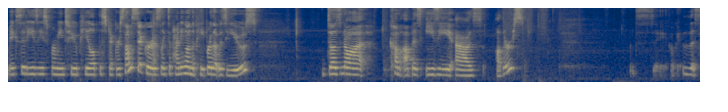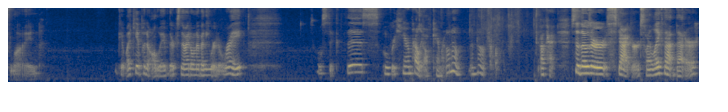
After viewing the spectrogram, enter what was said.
Makes it easy for me to peel up the stickers. Some stickers, like depending on the paper that was used, does not come up as easy as others see. Okay, this line. Okay, well, I can't put it all the way over there because now I don't have anywhere to write. So we'll stick this over here. I'm probably off camera. Oh no, I'm not. Okay, so those are staggered, so I like that better.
